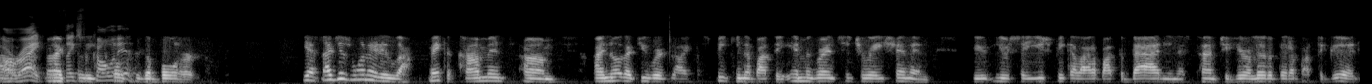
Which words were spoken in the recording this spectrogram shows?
All right. Well, thanks for calling in. To the border. Yes, I just wanted to uh, make a comment. Um, I know that you were like speaking about the immigrant situation, and you, you say you speak a lot about the bad, and it's time to hear a little bit about the good.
